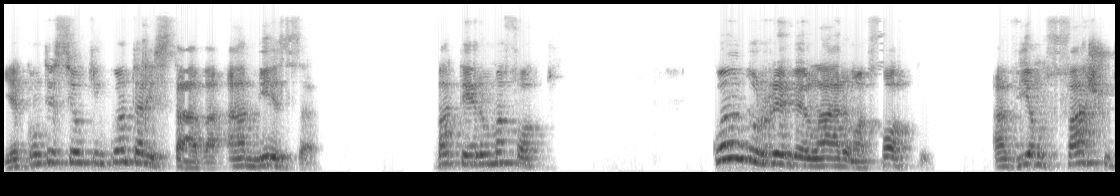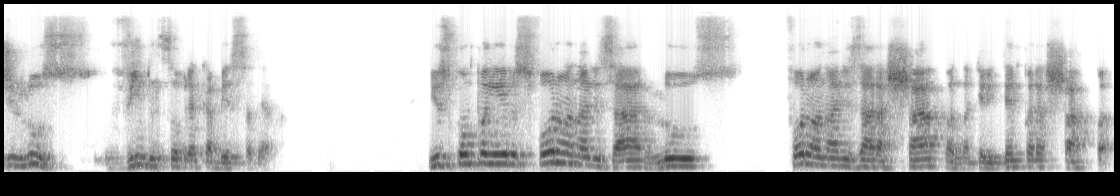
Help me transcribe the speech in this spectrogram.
E aconteceu que, enquanto ela estava à mesa, bateram uma foto. Quando revelaram a foto, havia um facho de luz vindo sobre a cabeça dela. E os companheiros foram analisar luz, foram analisar a chapa, naquele tempo era chapa.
